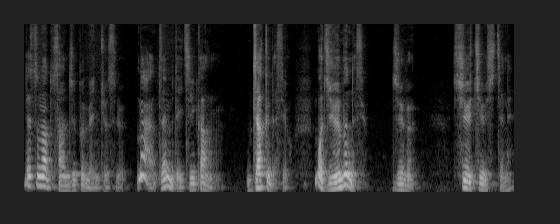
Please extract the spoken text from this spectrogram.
でその後30分勉強する。まあ全部で1時間弱ですよ。もう十分ですよ。十分。集中してね。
